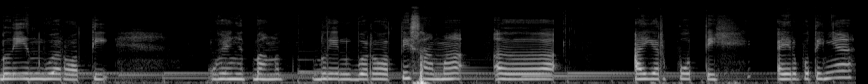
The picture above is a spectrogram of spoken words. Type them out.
beliin gue roti. Gue inget banget beliin gue roti sama uh, air putih. Air putihnya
